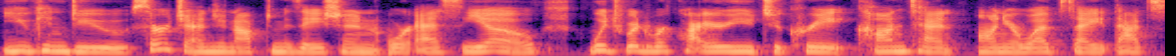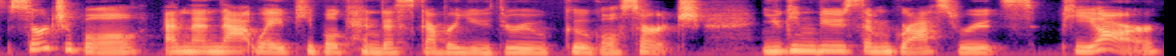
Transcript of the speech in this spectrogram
You can do search engine optimization or SEO, which would require you to create content on your website that's searchable. And then that way people can discover you through Google search. You can do some grassroots PR.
